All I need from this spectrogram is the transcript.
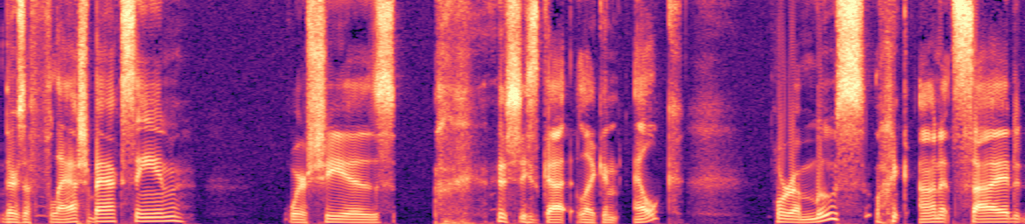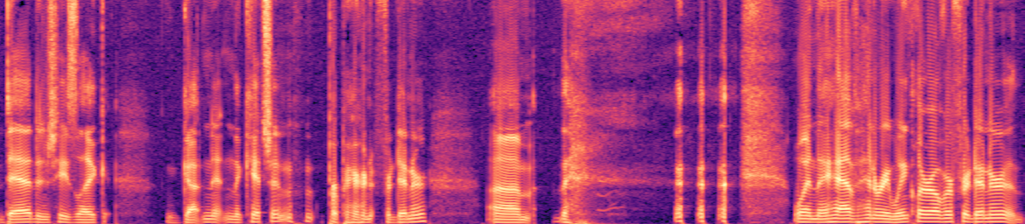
there's a flashback scene where she is she's got like an elk or a moose like on its side dead and she's like gutting it in the kitchen preparing it for dinner. Um when they have henry winkler over for dinner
